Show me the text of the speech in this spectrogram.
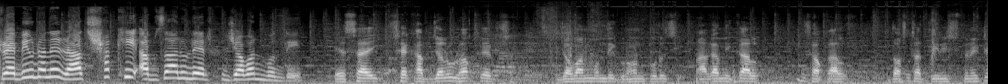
ট্রাইব্যুনালে রাজসাক্ষী আফজালুলের জবানবন্দি। এসআই শেখ আফজালুল হকের জবানবন্দি গ্রহণ করেছি। আগামীকাল সকাল দশটা তিরিশ মিনিটে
